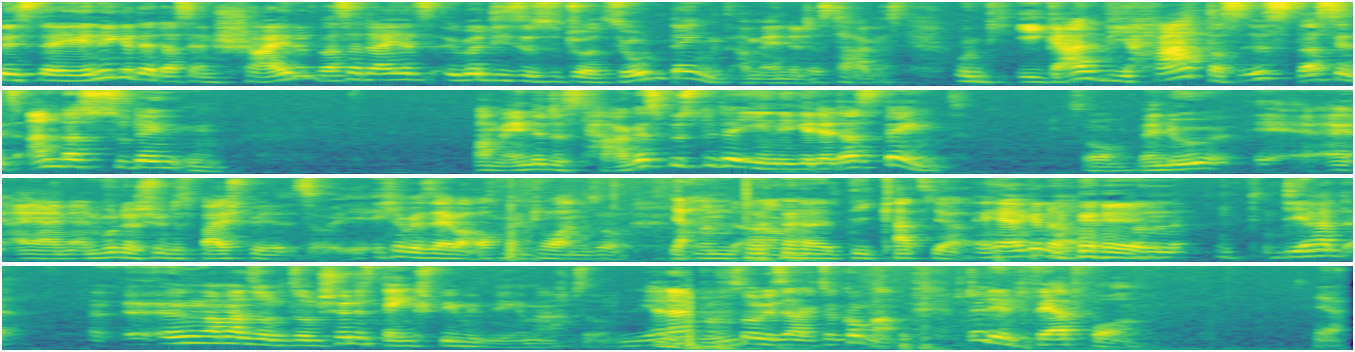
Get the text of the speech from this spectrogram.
bist derjenige, der das entscheidet, was er da jetzt über diese Situation denkt am Ende des Tages. Und egal wie hart das ist, das jetzt anders zu denken, am Ende des Tages bist du derjenige, der das denkt. So, wenn du äh, ein, ein wunderschönes Beispiel, so, ich habe ja selber auch Mentoren so. ja. Und, ähm, die Katja. ja, genau. Und die hat irgendwann mal so, so ein schönes Denkspiel mit mir gemacht. So. Die hat einfach so gesagt: so, guck mal, stell dir ein Pferd vor. Ja.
